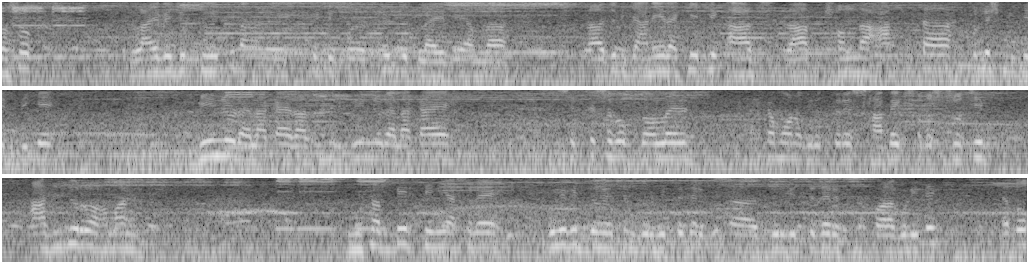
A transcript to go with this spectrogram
দর্শক লাইভে যুক্ত হয়েছি বাংলাদেশ টোয়েন্টি ফোর ফেসবুক লাইভে আমরা যদি জানিয়ে রাখি, ঠিক আজ রাত সন্ধ্যা আটটা চল্লিশ মিনিটের দিকে গ্রিন রোড এলাকায়, রাজধানীর গ্রিন রোড এলাকায় স্বেচ্ছাসেবক দলের ঢাকা মহানগর উত্তরের সাবেক সদস্য সচিব আজিজুর রহমান মুসাব্বির, তিনি আসলে গুলিবিদ্ধ হয়েছেন দুর্বৃত্তদের দুর্বৃত্তদের করা গুলিতে এবং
